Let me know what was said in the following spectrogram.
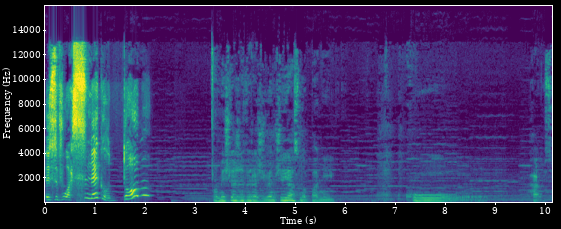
z własnego domu? Myślę, że wyraziłem się jasno, pani Ku... Harris.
